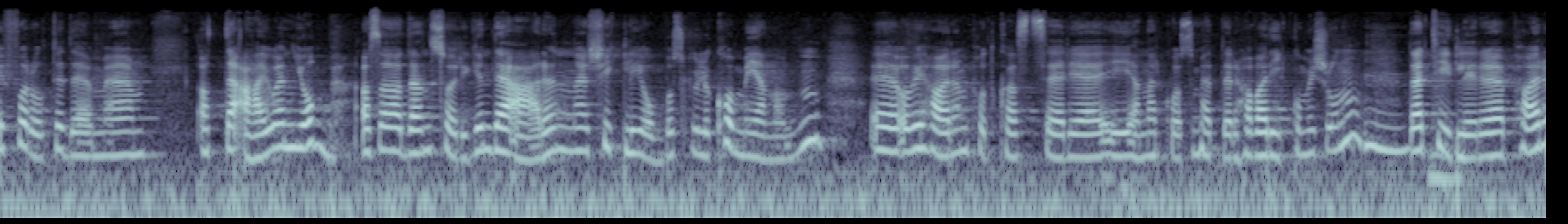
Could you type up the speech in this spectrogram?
i forhold til det med at det er jo en jobb. Altså Den sorgen det er en skikkelig jobb å skulle komme gjennom den. Eh, og vi har en podkastserie i NRK som heter Havarikommisjonen. Mm. Der tidligere par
